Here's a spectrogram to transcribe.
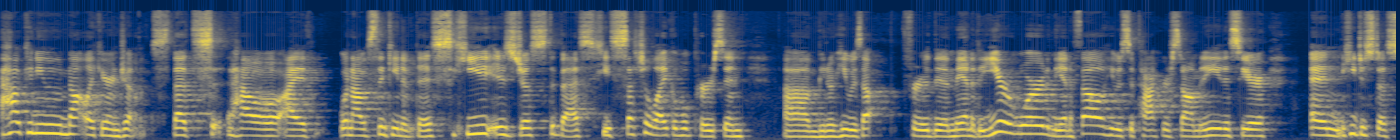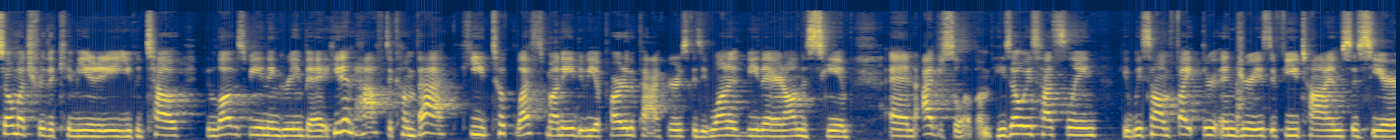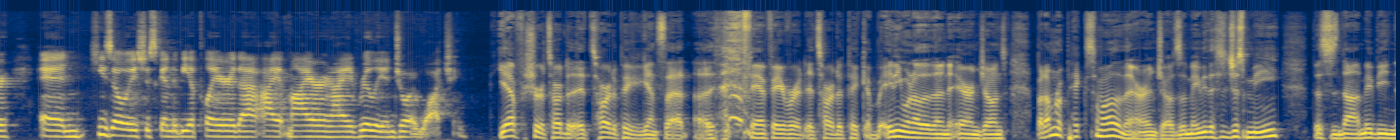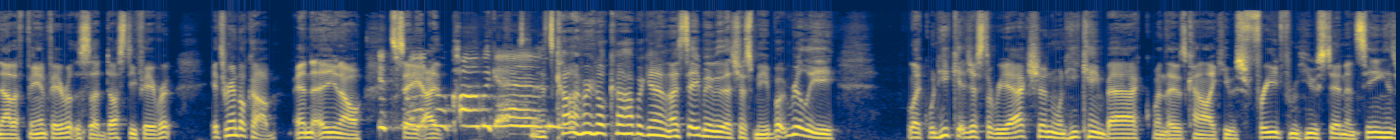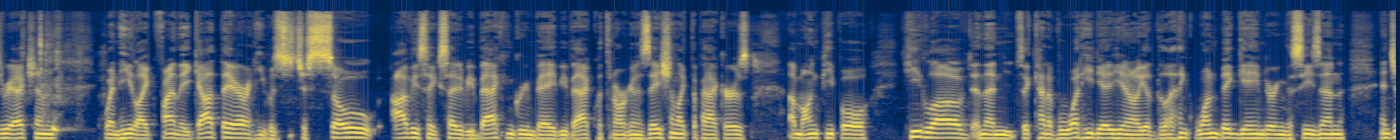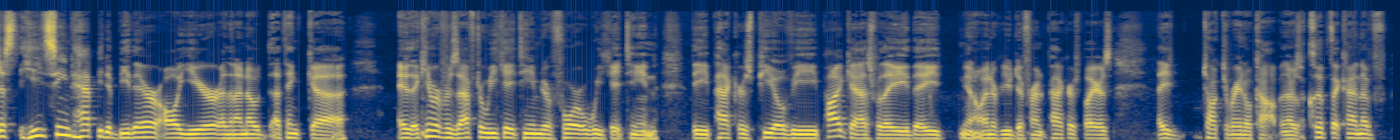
how can you not like Aaron Jones? That's how I, when I was thinking of this, he is just the best. He's such a likable person. Um, you know, he was up for the Man of the Year award in the NFL. He was the Packers nominee this year. And he just does so much for the community. You can tell he loves being in Green Bay. He didn't have to come back. He took less money to be a part of the Packers because he wanted to be there and on this team. And I just love him. He's always hustling. We saw him fight through injuries a few times this year, and he's always just going to be a player that I admire and I really enjoy watching. Yeah, for sure. It's hard to it's hard to pick against that uh, fan favorite. It's hard to pick anyone other than Aaron Jones. But I'm going to pick some other than Aaron Jones. And maybe this is just me. This is not maybe not a fan favorite. This is a dusty favorite. It's Randall Cobb, and uh, you know, it's say Randall I, Cobb again. It's Cobb, Randall Cobb again. I say maybe that's just me, but really, like when he just the reaction when he came back, when it was kind of like he was freed from Houston, and seeing his reaction. when he like finally got there and he was just so obviously excited to be back in Green Bay, be back with an organization like the Packers among people he loved, and then the kind of what he did. You know, he had, I think one big game during the season, and just he seemed happy to be there all year. And then I know I think. Uh, I can't remember if it was after week 18 or before week 18, the Packers POV podcast where they, they, you know, interview different Packers players. They talked to Randall Cobb and there's a clip that kind of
